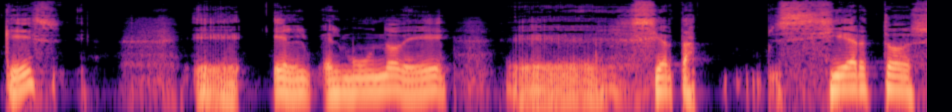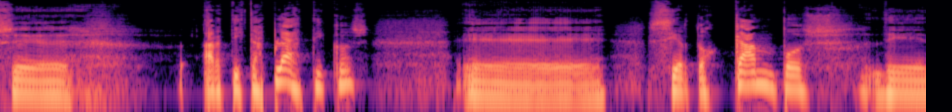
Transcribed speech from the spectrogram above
que es eh, el, mundo de eh, ciertas, ciertos eh, artistas plásticos, ciertos campos de,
